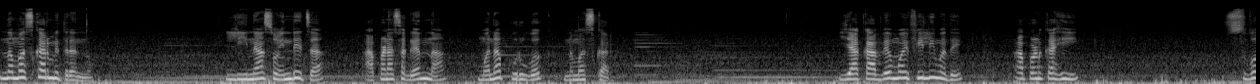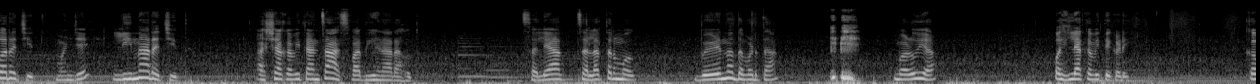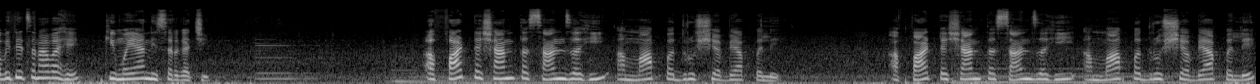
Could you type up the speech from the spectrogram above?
नमस्कार मित्रांनो. लीना सोयंदेचा आपणा सगळ्यांना मनपूर्वक नमस्कार. या काव्य मैफिलीमध्ये आपण काही स्वरचित म्हणजे लीना रचित अशा कवितांचा आस्वाद घेणार आहोत. चल्या चला तर मग वेळ न दवडता वळूया पहिल्या कवितेकडे. कवितेचं नाव आहे किमया निसर्गाची. अफाट शांत सांज ही अमाप दृश्य व्यापले. अफाट शांत सांज ही अमाप दृश्य व्यापले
